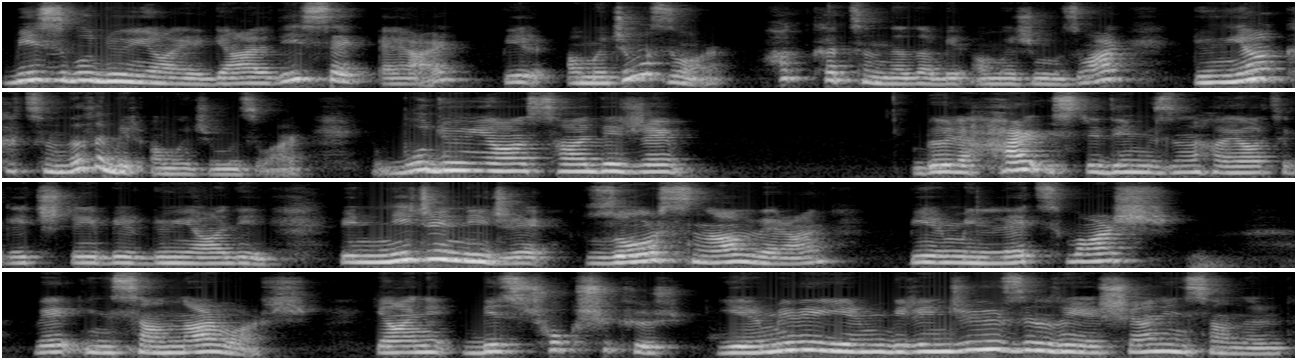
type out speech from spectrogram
Biz bu dünyaya geldiysek eğer bir amacımız var. Hak katında da bir amacımız var. Dünya katında da bir amacımız var. Bu dünya sadece böyle her istediğimizin hayata geçtiği bir dünya değil. Ve nice nice zor sınav veren bir millet var ve insanlar var. Yani biz çok şükür 20 ve 21. yüzyılda yaşayan insanların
